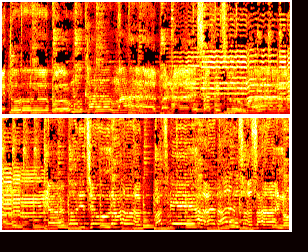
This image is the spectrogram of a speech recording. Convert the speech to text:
मृत्युको मुखमा पर्न सक्छु म गर्छौ र बाँच्ने आधार छ सानो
